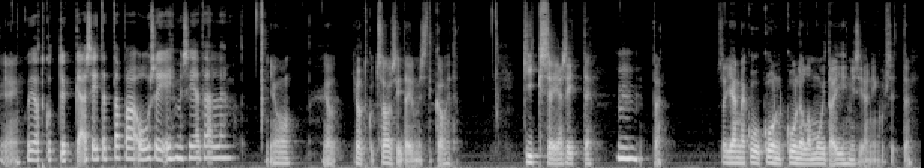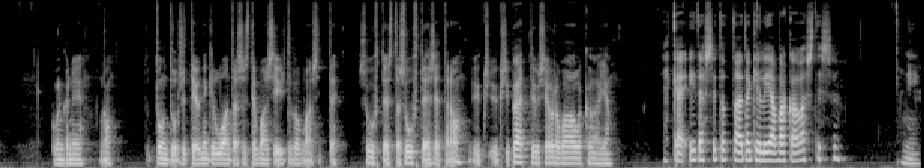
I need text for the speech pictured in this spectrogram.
Ei. kun jotkut tykkää siitä, että tapaa uusia ihmisiä tälleen. Mutta... Joo, jo, jotkut saa siitä ilmeisesti kauheita kiksejä sitten, Mm. että se on jännä ku, kuun, kuunnella muita ihmisiä niin kuin sitten, kuinka ne, no, tuntuu sitten jotenkin luontaisesti vaan siirtyvän vaan sitten suhteesta suhteeseen, että no, yksi, yksi päättyy, seuraava alkaa ja Ehkä itse sitten ottaa jotenkin liian vakavasti sen. niin.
